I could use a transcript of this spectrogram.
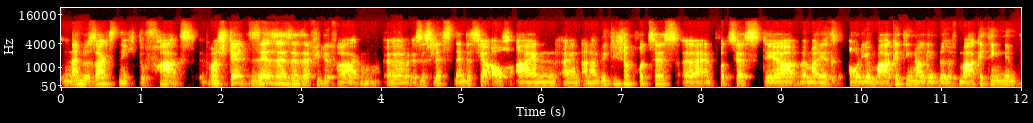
nein, du sagst nicht, du fragst. Man stellt sehr, sehr, sehr, sehr viele Fragen. Äh, es ist letzten Endes ja auch ein, ein analytischer Prozess, äh, ein Prozess, der, wenn man jetzt Audio-Marketing mal den Begriff Marketing nimmt,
